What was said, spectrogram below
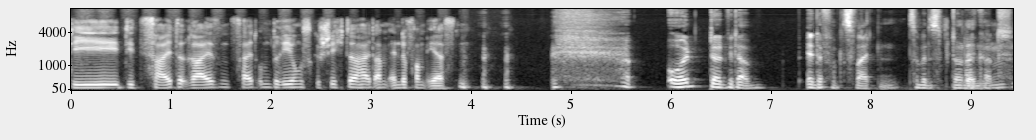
die, die Zeitreisen, Zeitumdrehungsgeschichte halt am Ende vom ersten. Und dann wieder am Ende vom zweiten, zumindest im Donnercut.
